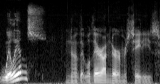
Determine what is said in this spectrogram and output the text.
Williams? No, that well, they're under Mercedes.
